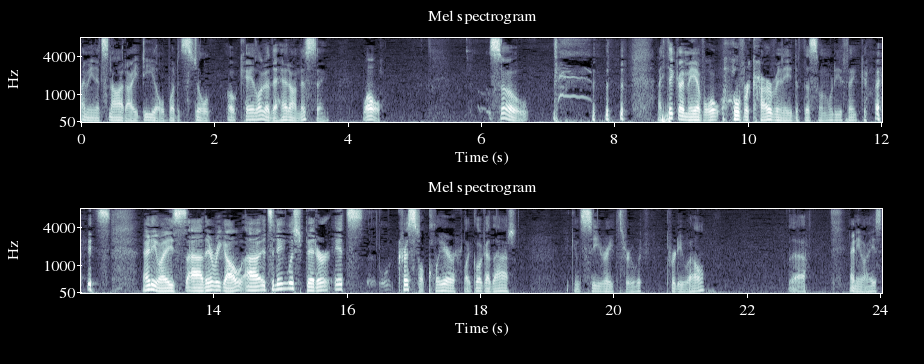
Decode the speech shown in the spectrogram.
I mean, it's not ideal, but it's still okay. Look at the head on this thing. Whoa. So, I think I may have overcarbonated this one. What do you think, guys? Anyways, uh, there we go. Uh, it's an English bitter. It's crystal clear. Like, look at that. You can see right through it pretty well. Uh, anyways,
